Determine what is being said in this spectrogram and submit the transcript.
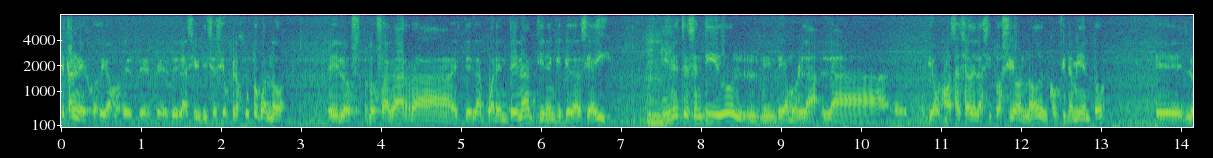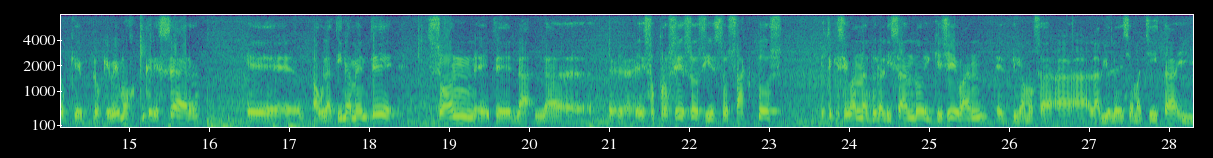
están lejos, digamos, de, la civilización. Pero justo cuando eh, los, los, agarra este, la cuarentena, tienen que quedarse ahí. Y en este sentido, digamos, la, digamos, más allá de la situación ¿no? del confinamiento, eh, lo, que, lo que vemos crecer eh, paulatinamente son este, esos procesos y esos actos este, que se van naturalizando y que llevan, digamos, a, la violencia machista y,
